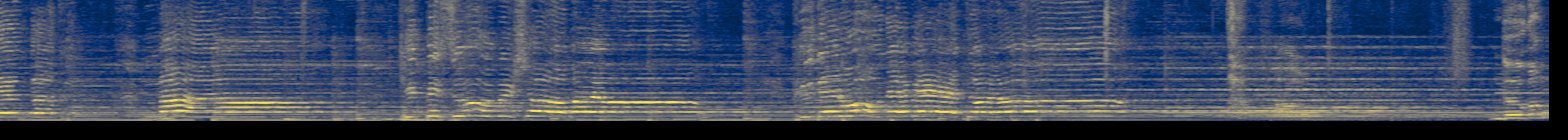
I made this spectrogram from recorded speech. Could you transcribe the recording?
생각은 마요. 깊이 숨을 쉬어봐요. 그대로 내뱉어요. 누군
